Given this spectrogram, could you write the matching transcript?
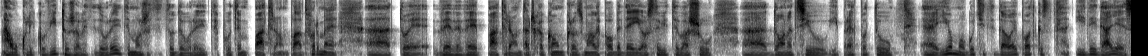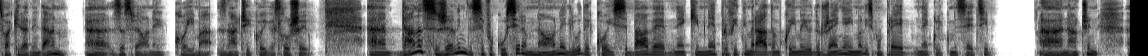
A ukoliko vi to želite da uredite, možete to da uredite putem Patreon platforme, a, to je www.patreon.com kroz male pobede i ostavite vašu a, donaciju i pretplatu a, i omogućite da ovaj podcast ide i dalje svaki radni dan za sve one kojima znači koji ga slušaju. Danas želim da se fokusiram na one ljude koji se bave nekim neprofitnim radom, koji imaju udruženja. Imali smo pre nekoliko meseci a, način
